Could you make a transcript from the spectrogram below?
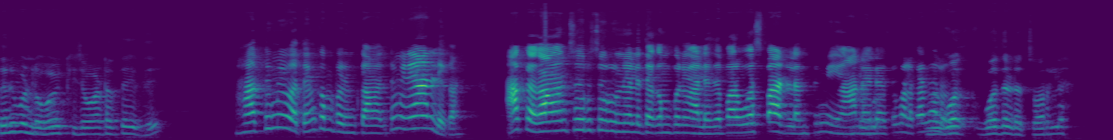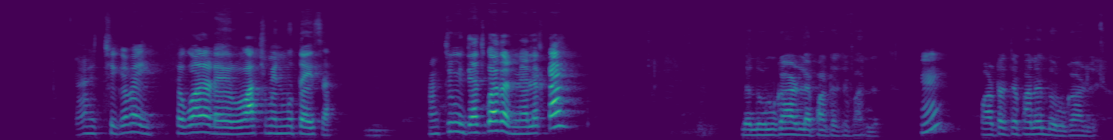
तरी म्हणलं ओळखीच्या वाटात येते हा तुम्ही होते ना कंपनीत कामाला. तुम्ही नाही आणले का? अख्ख्या गावात चोरू चोरून नेलं त्या कंपनीवाल्याचा. पार वस पाडला आणि तुम्ही आणायला. तुम्हाला काय झालं? गोदड्या चोरल्या. ठीक आहे बाई? तर गोदाड्यावर वॉचमॅन मुतायचा. आणि तुम्ही त्याच गोदाड नेल्यात काय? मी काढल्या पाटाच्या पाण्यात. पाटाच्या पाण्यात धुवून काढल्या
